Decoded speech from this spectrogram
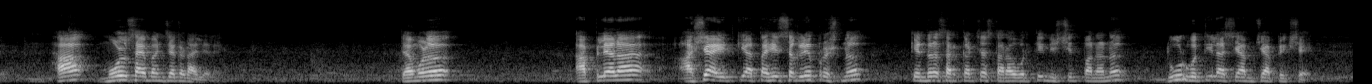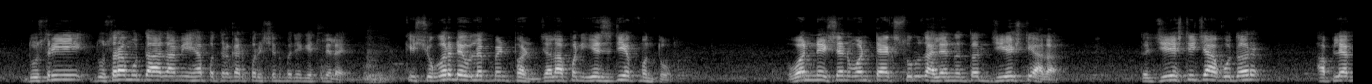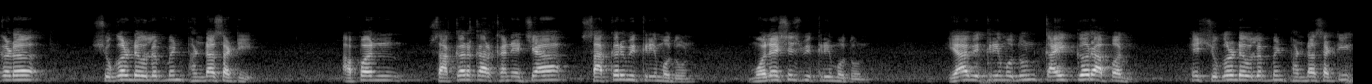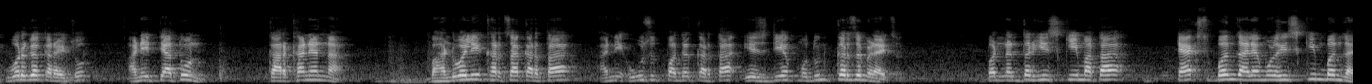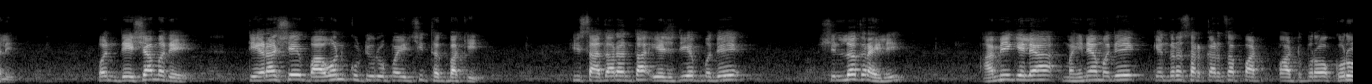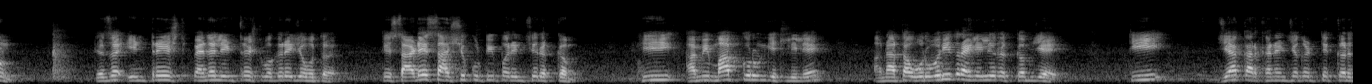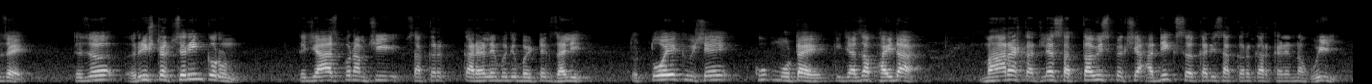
हा मोळ साहेबांच्याकडे आलेला आहे. त्यामुळं आपल्याला आशा आहेत की आता हे सगळे प्रश्न केंद्र सरकारच्या स्तरावरती निश्चितपणानं दूर होतील अशी आमची अपेक्षा आहे. दुसरी दुसरा मुद्दा आज आम्ही ह्या पत्रकार परिषदेमध्ये घेतलेला आहे की शुगर डेव्हलपमेंट फंड ज्याला आपण एच डी एफ म्हणतो वन नेशन वन टॅक्स सुरू झाल्यानंतर जी एस टी आला. तर जी एस टीच्या अगोदर आपल्याकडं शुगर डेव्हलपमेंट फंडासाठी आपण साखर कारखान्याच्या साखर विक्रीमधून मोलॅशिस विक्रीमधून या विक्रीमधून काही कर आपण हे शुगर डेव्हलपमेंट फंडासाठी वर्ग करायचो आणि त्यातून कारखान्यांना भांडवली खर्चाकरता आणि ऊस उत्पादक करता एच डी एफमधून कर्ज मिळायचं. पण नंतर ही स्कीम आता टॅक्स बंद झाल्यामुळे ही स्कीम बंद झाली. पण देशामध्ये तेराशे बावन्न कोटी रुपयाची थकबाकी. ही साधारणतः एच डी एफमध्ये शिल्लक राहिली. आम्ही गेल्या महिन्यामध्ये केंद्र सरकारचा पाठ पाठपुरावा करून त्याचं इंटरेस्ट पॅनल इंटरेस्ट वगैरे जे होतं ते साडेसहाशे कोटीपर्यंतची रक्कम ही आम्ही माफ करून घेतलेली आहे. आणि आता उर्वरित राहिलेली रक्कम जी आहे ती ज्या कारखान्यांच्याकडे ते कर्ज आहे त्याचं रिस्ट्रक्चरिंग करून त्याची आज पण आमची साखर कार्यालयामध्ये बैठक झाली. तर तो एक विषय खूप मोठा आहे की ज्याचा फायदा महाराष्ट्रातल्या सत्तावीसपेक्षा अधिक सहकारी साखर कारखान्यांना होईल.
